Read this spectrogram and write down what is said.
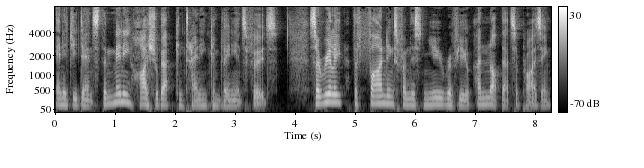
energy dense than many high sugar containing convenience foods. So, really, the findings from this new review are not that surprising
